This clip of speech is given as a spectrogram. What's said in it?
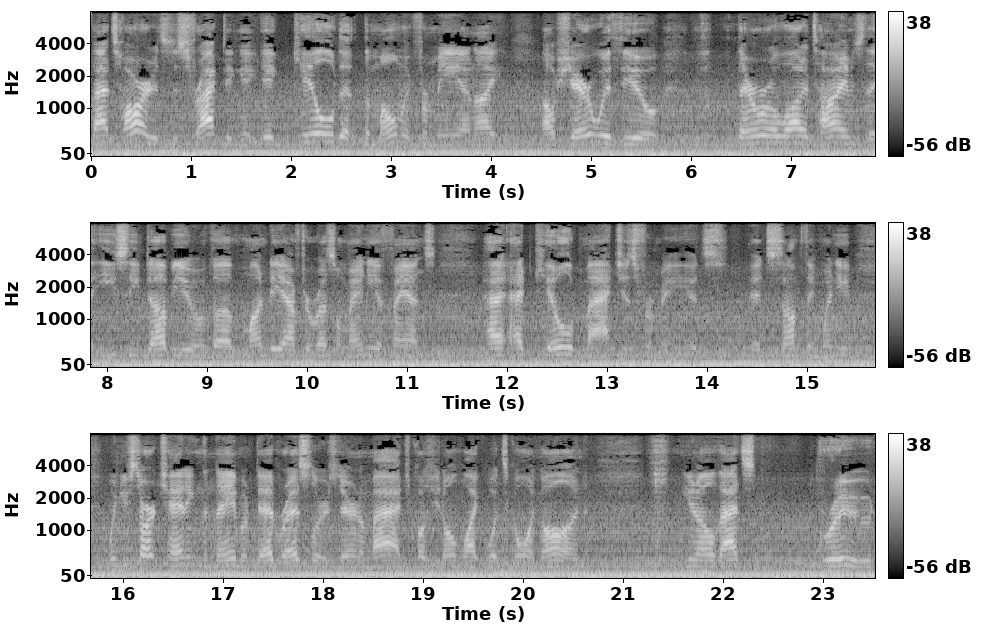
that's hard. It's distracting. It, it killed the moment for me, and I I'll share with you. There were a lot of times the ECW, the Monday after WrestleMania fans, had, had killed matches for me. It's it's something when you when you start chanting the name of dead wrestlers during a match because you don't like what's going on. You know that's rude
